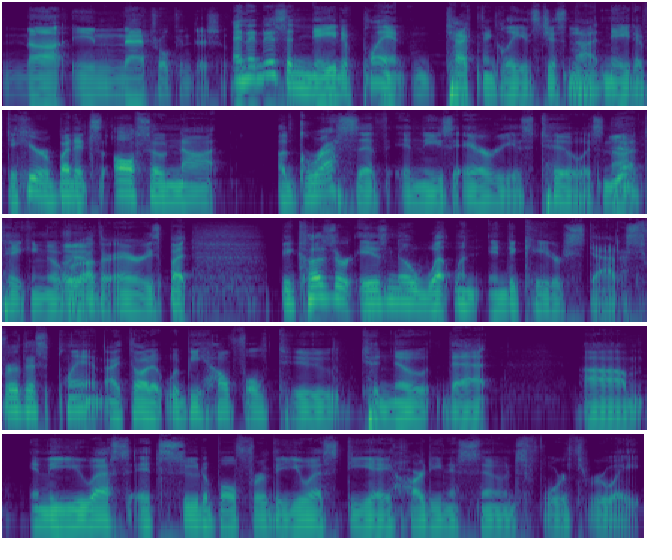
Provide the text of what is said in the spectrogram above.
not in natural conditions. And it is a native plant. Technically, it's just Mm-hmm. not native to here, but it's also not aggressive in these areas too. It's not Yeah. taking over Oh, yeah. other areas. But because there is no wetland indicator status for this plant, I thought it would be helpful to to note that um, in the U.S. it's suitable for the USDA hardiness zones four through eight.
